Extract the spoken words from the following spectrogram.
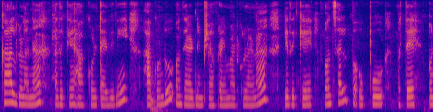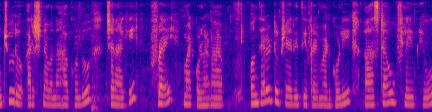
ಕಾಳುಗಳನ್ನು ಅದಕ್ಕೆ ಹಾಕ್ಕೊಳ್ತಾ ಇದ್ದೀನಿ. ಹಾಕ್ಕೊಂಡು ಒಂದೆರಡು ನಿಮಿಷ ಫ್ರೈ ಮಾಡ್ಕೊಳ್ಳೋಣ. ಇದಕ್ಕೆ ಒಂದು ಸ್ವಲ್ಪ ಉಪ್ಪು ಮತ್ತು ಒಂಚೂರು ಅರಿಶಿನವನ್ನು ಹಾಕ್ಕೊಂಡು ಚೆನ್ನಾಗಿ ಫ್ರೈ ಮಾಡ್ಕೊಳ್ಳೋಣ. ಒಂದೆರಡು ನಿಮಿಷ ಈ ರೀತಿ ಫ್ರೈ ಮಾಡ್ಕೊಳ್ಳಿ. ಸ್ಟವ್ ಫ್ಲೇಮ್ ನೀವು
